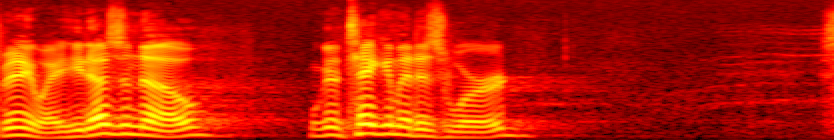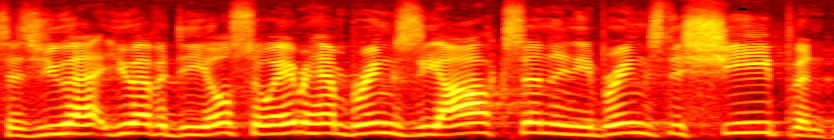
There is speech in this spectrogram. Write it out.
But anyway, he doesn't know. We're going to take him at his word. He says, you, you have a deal. So Abraham brings the oxen and he brings the sheep and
